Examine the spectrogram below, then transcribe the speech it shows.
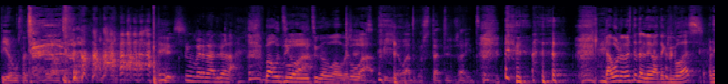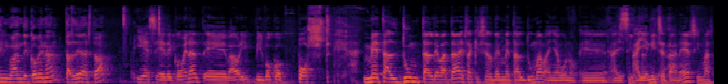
Pio gustatzen bera bat. Supernaturala. Ba, utziko, utziko du hau, Buah, pilo bat gustatu zait. Da, bueno, beste talde batekin goaz. Horrein goan, The Covenant, taldea, ez da? Yes, eh, The Covenant, eh, ba hori, Bilboko post metal doom talde bat da, ez dakit zer den metal dooma, baina, bueno, eh, hai- haien hitzetan, eh, sin más.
